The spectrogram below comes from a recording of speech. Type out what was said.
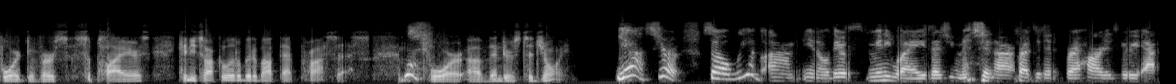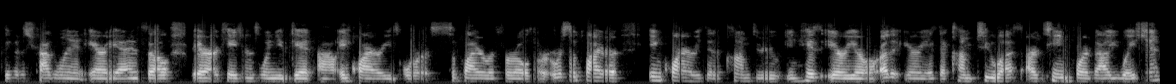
for diverse suppliers. Can you talk a little bit about that process for uh, vendors to join? Yeah, sure. So we have, um, you know, there's many ways. As you mentioned, our president, Brett Hart, is very active in the Chicagoland area. And so there are occasions when you get uh, inquiries or supplier referrals or, or supplier inquiries that have come through in his area or other areas that come to us, our team for evaluation.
